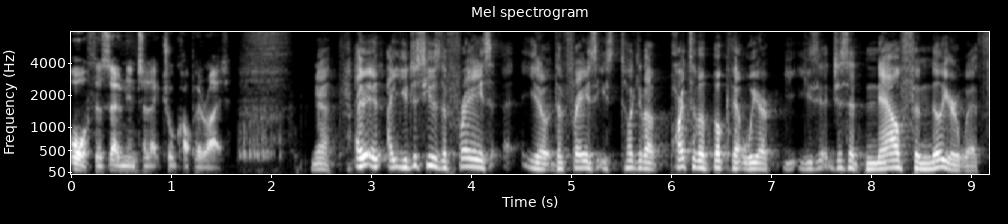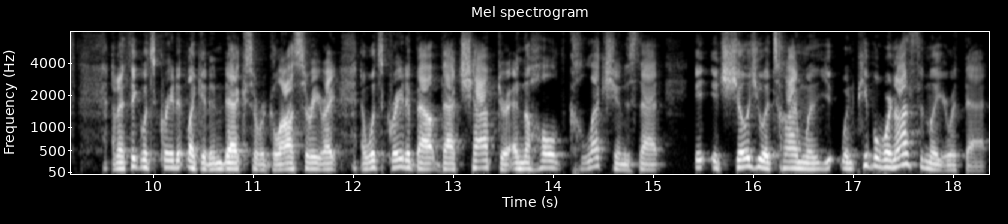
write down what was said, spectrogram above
author's own intellectual copyright yeah, I, I, you just used the phrase, uh, you know, the phrase you talked about parts of a book that we are, you just said now familiar with. And I think what's great at like an index or a glossary, right? And what's great about that chapter and the whole collection is that it, it shows you a time when you, when people were not familiar with that,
